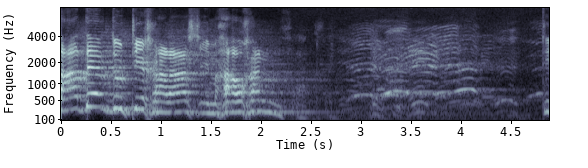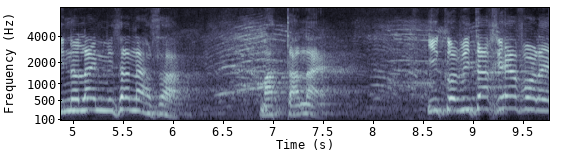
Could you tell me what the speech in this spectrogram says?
তাদের দুটি খাড়া সিম হাওখান মিশা তিন লাইন মিশা না আসা মাত্তা নাই। ই কবিতা খেয়ে পড়ে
